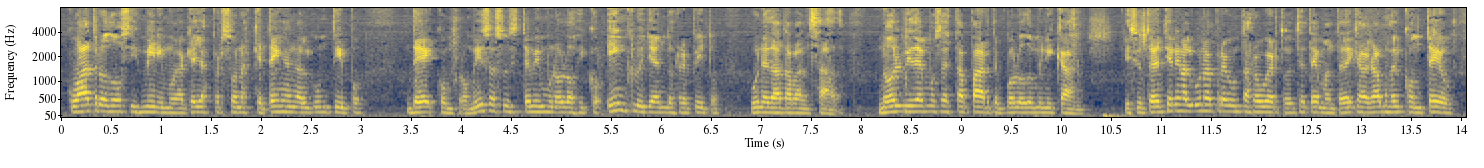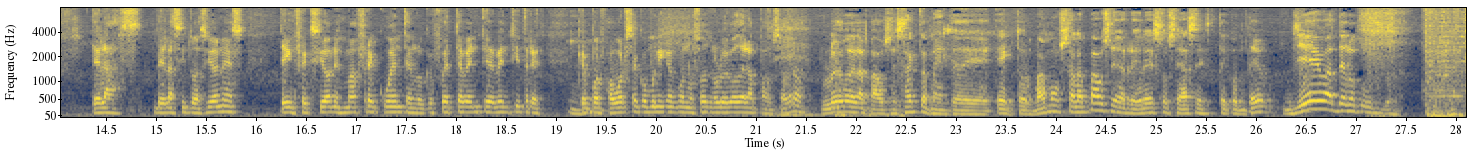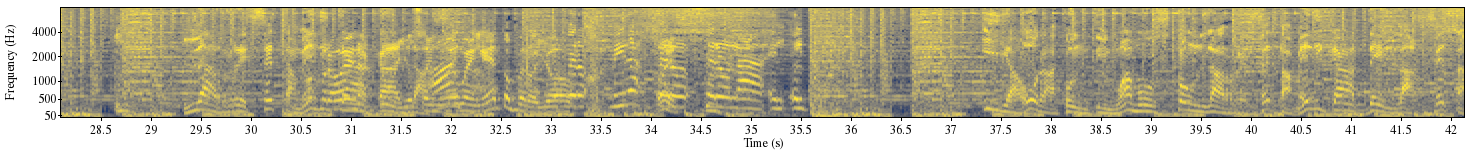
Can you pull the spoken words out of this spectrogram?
cuatro dosis mínimo de aquellas personas que tengan algún tipo de compromiso de su sistema inmunológico, incluyendo, repito, una edad avanzada. No olvidemos esta parte, pueblo dominicano. Y si ustedes tienen alguna pregunta, Roberto, de este tema, antes de que hagamos el conteo de las, de las situaciones de infecciones más frecuentes en lo que fue este 2023, que por favor se comuniquen con nosotros luego de la pausa, ¿verdad? Luego de la pausa, exactamente, de Héctor. Vamos a la pausa y de regreso se hace este conteo. Llévatelo junto. La receta médica. pero acá, yo soy nuevo en esto, pero yo. Pero mira, pero, pero la, el, el... Y ahora continuamos con la receta médica de la Z.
